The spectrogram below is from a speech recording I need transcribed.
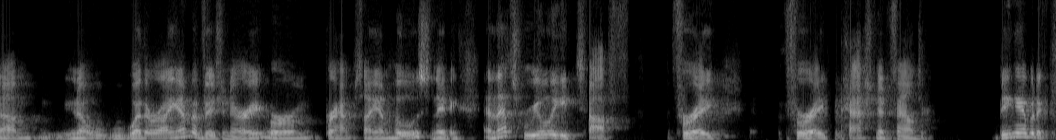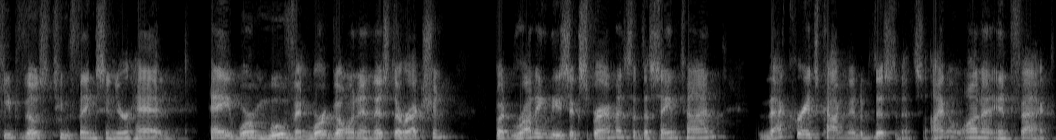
um, you know whether i am a visionary or perhaps i am hallucinating. And that's really tough for a for a passionate founder being able to keep those two things in your head. Hey we're moving. We're going in this direction. But running these experiments at the same time that creates cognitive dissonance. I don't want to in fact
